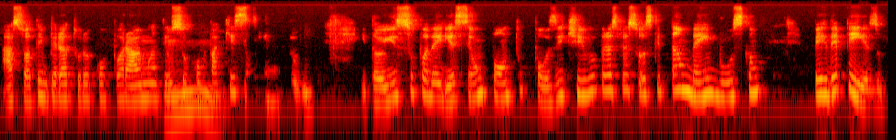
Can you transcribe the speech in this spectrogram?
a sua temperatura corporal e manter hum. o seu corpo hum. aquecido. Então, isso poderia ser um ponto positivo para as pessoas que também buscam perder peso.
